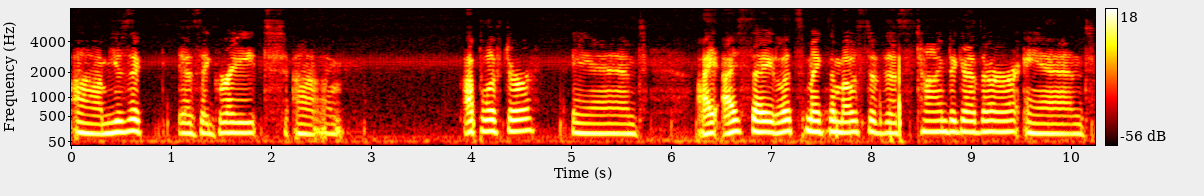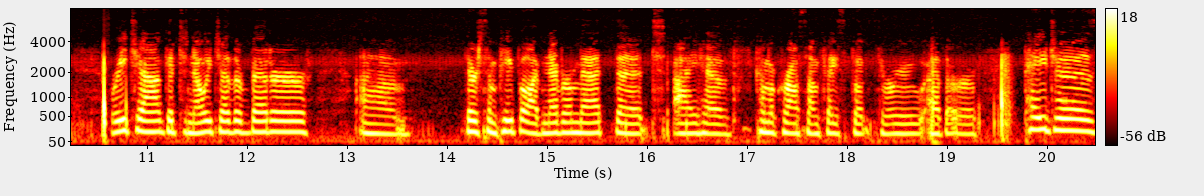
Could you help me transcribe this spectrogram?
Um, music is a great um, uplifter and I, I say let's make the most of this time together and reach out, get to know each other better. Um, there's some people I've never met that I have come across on Facebook through other pages,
